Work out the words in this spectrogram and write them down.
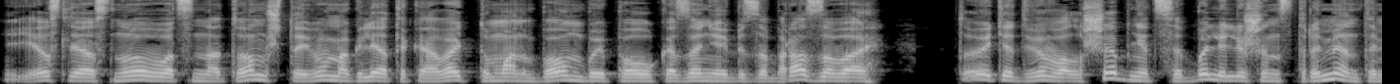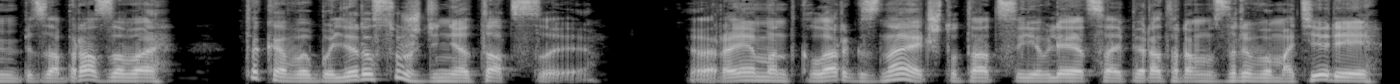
Если основываться на том, что его могли атаковать туман-бомбы по указанию Безобразова, то эти две волшебницы были лишь инструментами Безобразова, таковы были рассуждения Татсу. Рэймонд Кларк знает, что Татсу является оператором взрыва материи.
